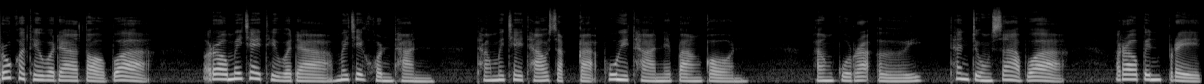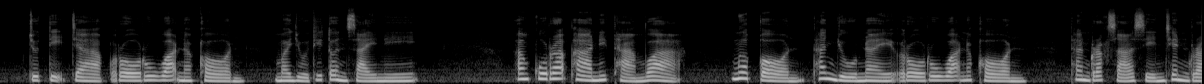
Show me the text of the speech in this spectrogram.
รุกเทวดาตอบว่า เราไม่ใช่เทวดาไม่ใช่คนทัน ทั้งไม่ใช่เท้าสักกะผู้ให้ทานในปางก่อน อังกุระเอ๋ย ท่านจงทราบว่า เราเป็นเปรตจุติจากโรรุวะนคร มาอยู่ที่ต้นไทรนี้ อังกุระพาณิถามว่า เมื่อก่อนท่านอยู่ในโรรุวะนคร ท่านรักษาศีลเช่นไร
